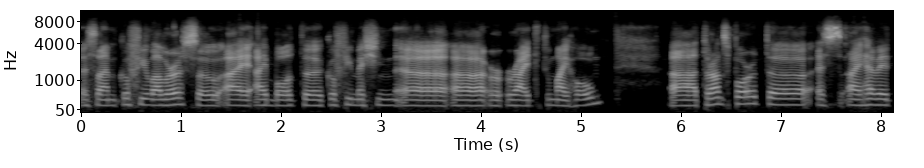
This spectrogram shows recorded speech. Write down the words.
as I'm coffee lover. So I, I bought a coffee machine uh, uh, right to my home. Uh, transport as I have it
